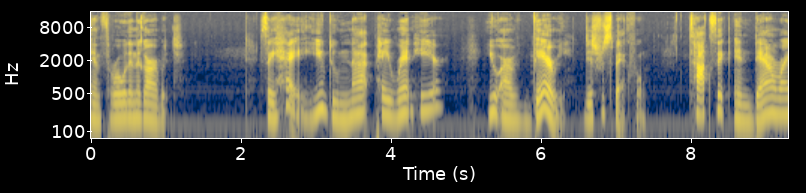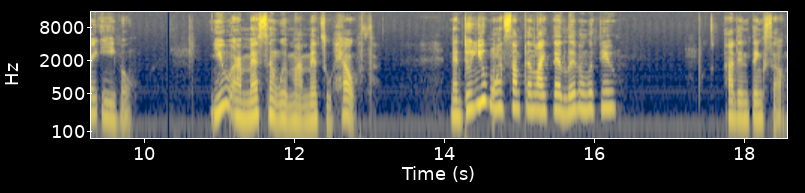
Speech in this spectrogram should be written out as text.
and throw it in the garbage. Say, hey, you do not pay rent here. You are very disrespectful, toxic, and downright evil. You are messing with my mental health. Now, do you want something like that living with you? I didn't think so.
